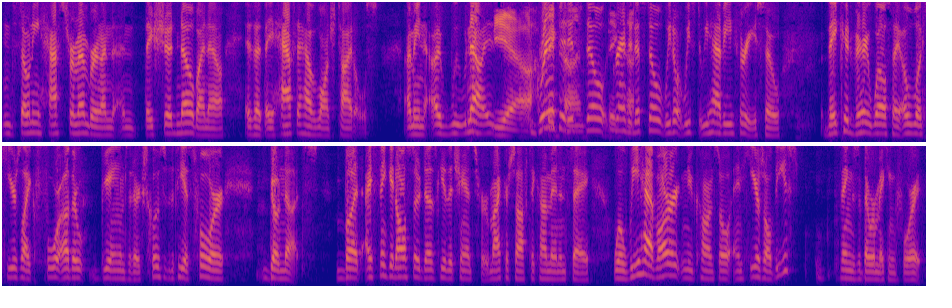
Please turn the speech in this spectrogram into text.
Sony has to remember, and, and they should know by now, is that they have to have launch titles. I mean, uh, we, now yeah granted, it's still big granted time. it's still we don't we we have E3, so they could very well say, oh look, here's like four other games that are exclusive to the PS4, go nuts. But I think it also does give the chance for Microsoft to come in and say, well, we have our new console, and here's all these things that they were making for it,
